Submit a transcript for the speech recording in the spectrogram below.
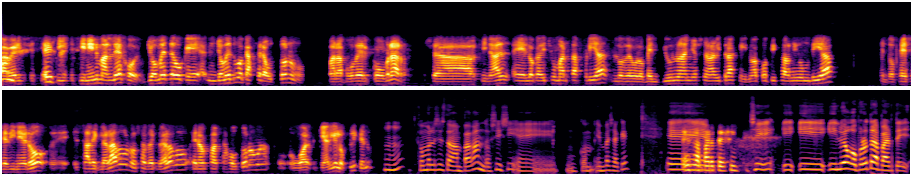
a ver, es- sin ir más lejos, yo me tengo que, yo me tuve que hacer autónomo para poder cobrar. O sea, al final, eh, lo que ha dicho Marta Frías, lo de los 21 años en arbitraje y no ha cotizado ni un día, entonces ese dinero eh, se ha declarado, no se ha declarado, eran falsas autónomas, o, que alguien lo explique, ¿no? ¿Cómo les estaban pagando? Sí, sí. eh, con- ¿En base a qué? Eh, Esa parte sí. Sí, y, y, y luego, por otra parte,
